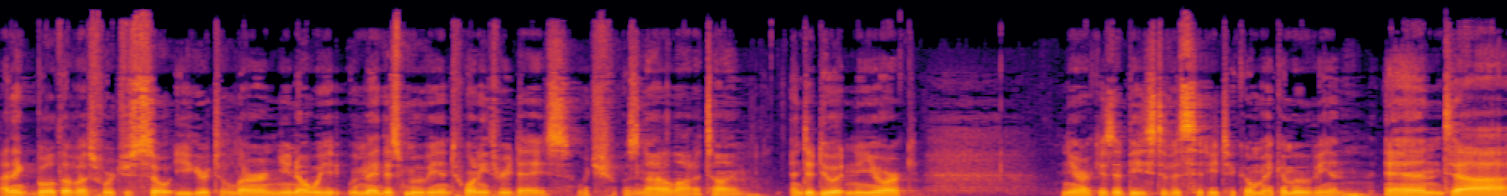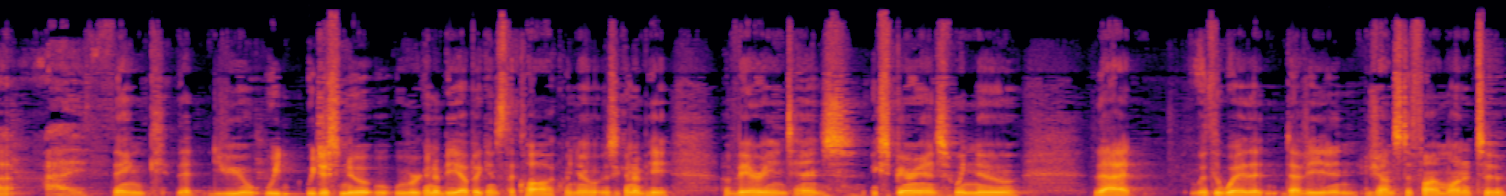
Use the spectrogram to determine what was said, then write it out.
I think both of us were just so eager to learn. You know, we, we made this movie in 23 days, which was not a lot of time. And to do it in New York, New York is a beast of a city to go make a movie in. And uh, I think that you we we just knew we were going to be up against the clock. We knew it was going to be a very intense experience. We knew that with the way that David and Jean Stéphane wanted to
